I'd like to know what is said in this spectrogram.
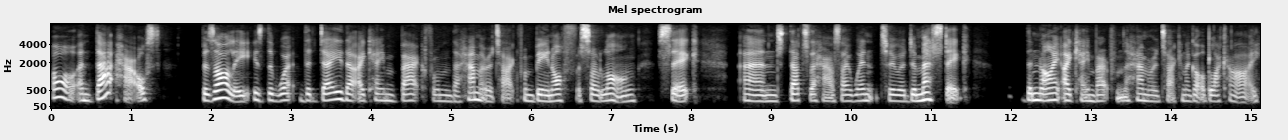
Oh, and that house, bizarrely, is the the day that I came back from the hammer attack from being off for so long, sick, and that's the house I went to a domestic the night I came back from the hammer attack and I got a black eye.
